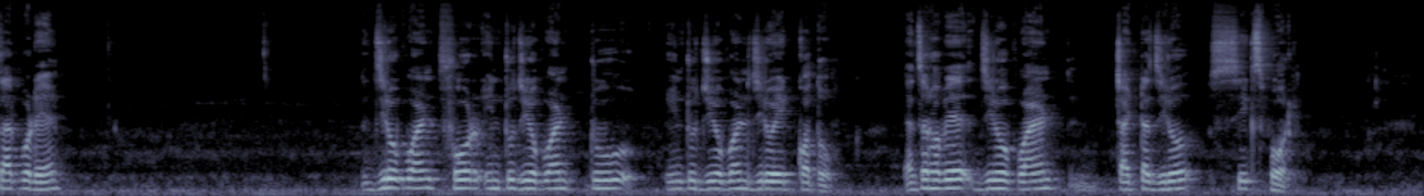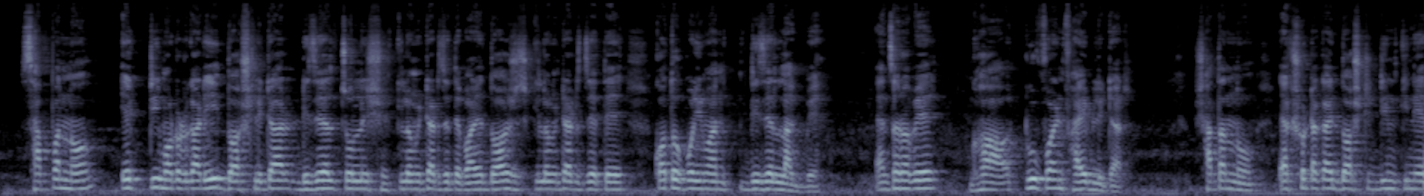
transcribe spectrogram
তারপরে zero point four into zero point two into zero point zero eight কত? অ্যান্সার হবে জিরো পয়েন্ট চারটা জিরো সিক্স ফোর ছাপ্পান্ন, একটি মোটরগাড়ি দশ লিটার ডিজেল চল্লিশ কিলোমিটার যেতে পারে, দশ কিলোমিটার যেতে কত পরিমাণ ডিজেল লাগবে? অ্যান্সার হবে ঘ টু পয়েন্ট ফাইভ লিটার। সাতান্ন, একশো টাকায় দশটি ডিম কিনে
